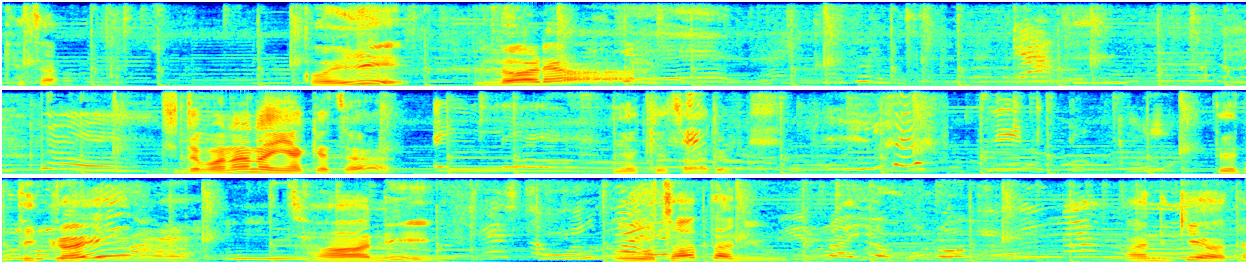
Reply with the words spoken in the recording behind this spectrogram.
के छ? खोइ लड्यो। छिटो भन न यहाँ के छ? यहाँ के छ अरे? त्यत्तिकै छ नि। ऊ छ त नि ऊ। अनि के हो त?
